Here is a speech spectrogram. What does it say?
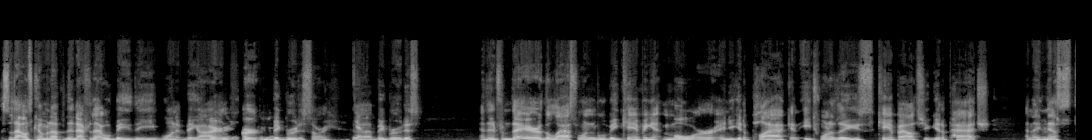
so that one's coming up. And then after that will be the one at Big Iron Brutus. or Mhm. Big Brutus. Sorry, Yeah. uh, Big Brutus. And then from there, the last one will be camping at Moore, and you get a plaque. And each one of these campouts, you get a patch, and they Mhm. nest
